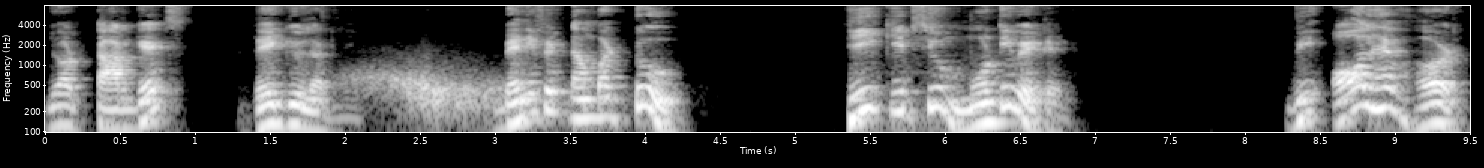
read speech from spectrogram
your targets regularly. Benefit number two, he keeps you motivated. We all have heard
